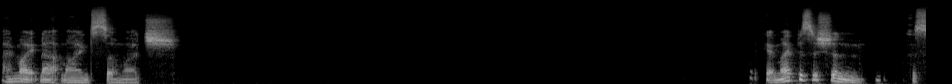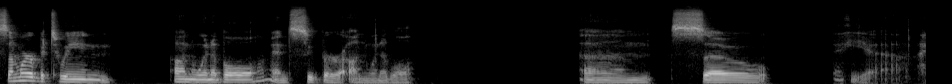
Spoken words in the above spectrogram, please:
I might not mind so much. Yeah, my position is somewhere between unwinnable and super unwinnable. Um, so yeah, I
